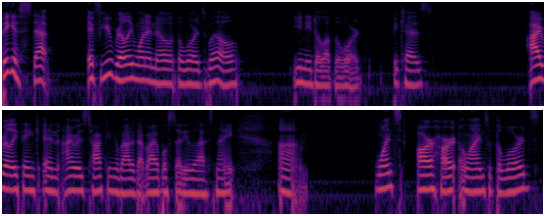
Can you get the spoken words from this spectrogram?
biggest step. If you really want to know the Lord's will, you need to love the Lord because I really think, and I was talking about it at Bible study last night. Um, once our heart aligns with the Lord's,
